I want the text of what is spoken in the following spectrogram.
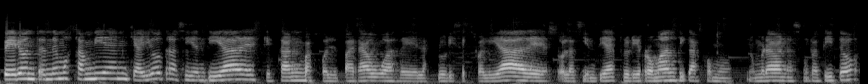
pero entendemos también que hay otras identidades que están bajo el paraguas de las plurisexualidades o las identidades plurirrománticas, como nombraban hace un ratito,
